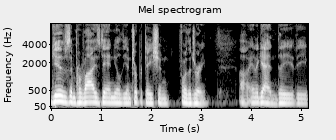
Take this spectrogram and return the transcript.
gives and provides Daniel the interpretation for the dream. And again, the the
